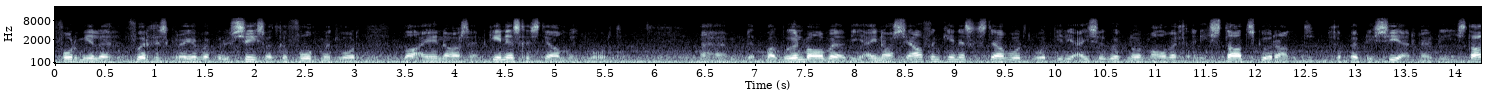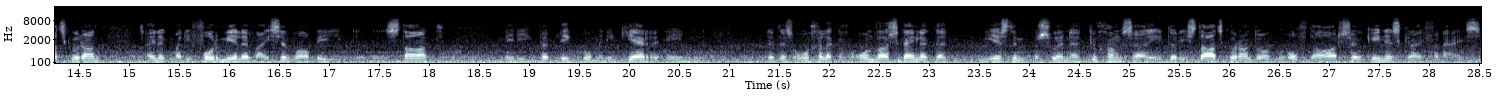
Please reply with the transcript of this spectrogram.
formele voorgeskrewe proses wat gevolg moet word waar eienaars in kennis gestel moet word. Ehm um, wat boonbehalwe die eienaar self in kennis gestel word, word hierdie eise ook normaalweg in die staatskoerant gepubliseer. Nou die staatskoerant is eintlik maar die formele wyse waarop die staat met die publiek kommunikeer en dit is ongelukkig onwaarskynlik dat meeste persone toegang sou hê tot die staatskoerant of, of daar sou kennis kry van eis.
